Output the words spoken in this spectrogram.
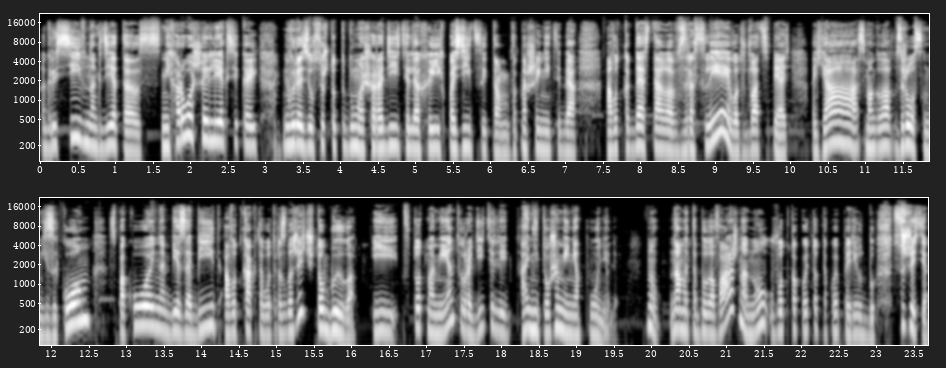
агрессивно, где-то с нехорошей лексикой выразил все, что ты думаешь о родителях и их позиции там, в отношении тебя. А вот когда я стала взрослее, вот в 25, я смогла взрослым языком, спокойно, без обид, а вот как-то вот разложить, что было. И в тот момент у родителей, они тоже меня поняли. Ну, нам это было важно, но вот какой-то такой период был. Слушайте,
